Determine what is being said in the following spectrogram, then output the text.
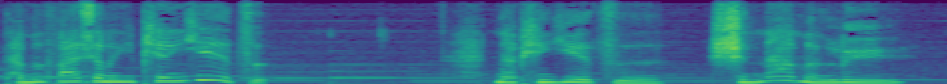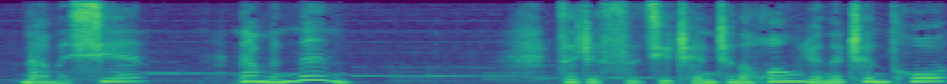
他们发现了一片叶子。那片叶子是那么绿，那么鲜，那么嫩。在这死气沉沉的荒原的衬托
